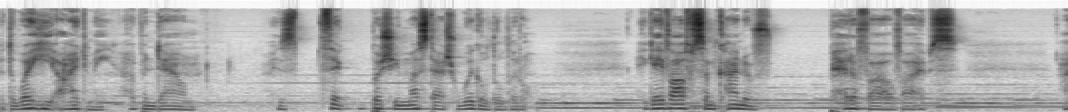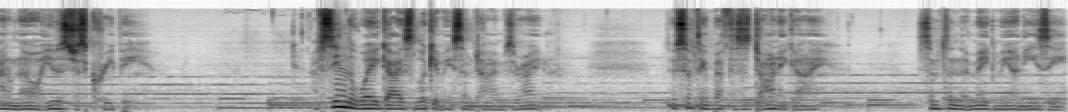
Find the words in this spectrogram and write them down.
But the way he eyed me up and down, his thick, bushy mustache wiggled a little. He gave off some kind of pedophile vibes. I don't know, he was just creepy. I've seen the way guys look at me sometimes, right? There's something about this Donnie guy. Something that made me uneasy.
